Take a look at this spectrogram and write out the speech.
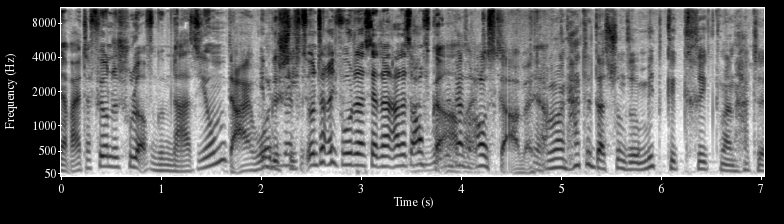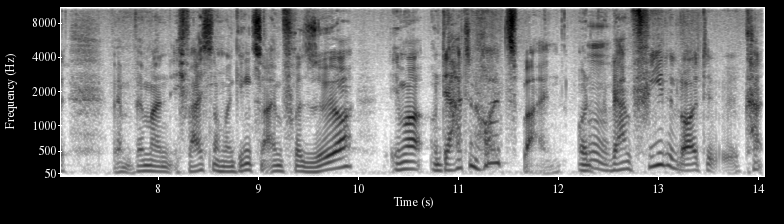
der weiterführenden Schule auf dem Gymnasium. Im Geschichtsunterricht wurde das ja dann alles aufgearbeitet. Das ausgearbeitet. Ja. Aber man hatte das schon so mitgekriegt. Man hatte, wenn, wenn man, ich weiß noch, man ging zu einem Friseur immer und der hatte ein Holzbein. Und mhm. wir haben viele Leute, kann,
